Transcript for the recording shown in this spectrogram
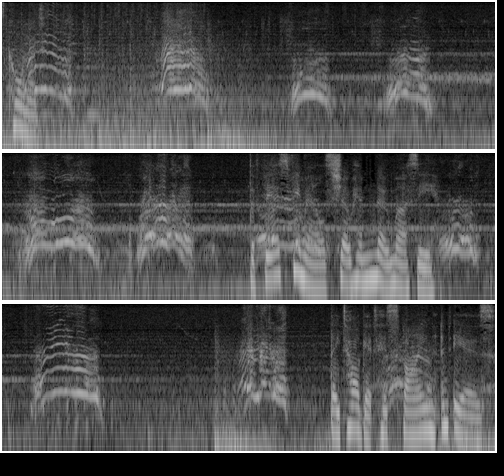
Is cornered. The fierce females show him no mercy. They target his spine and ears.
